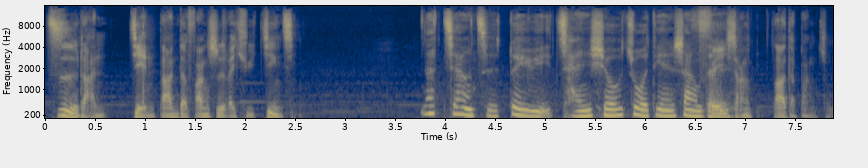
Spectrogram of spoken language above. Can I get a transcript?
自然简单的方式来去进行。那这样子对于禅修坐垫上的非常大的帮助，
